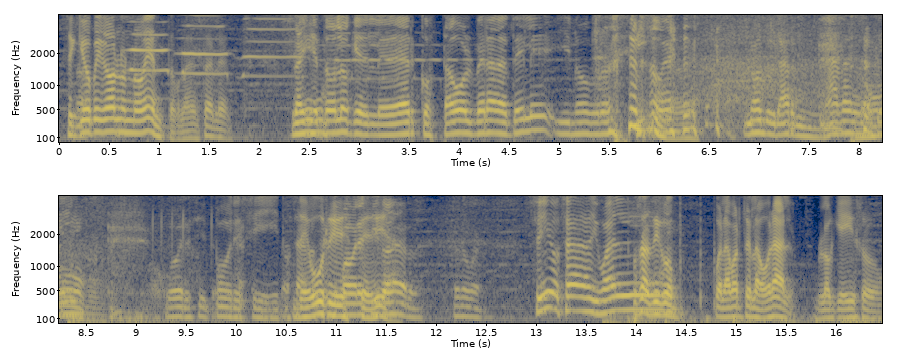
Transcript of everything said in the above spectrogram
Se quedó pegado en los 90, lamentablemente. O sea, que todo lo que le debe haber costado volver a la tele y no... no, No durar nada en la tele. Pobrecito. Pobrecito. O sea, Debut no sé si y pobrecito, despedida. la verdad. Pero bueno. Sí, o sea, igual. O sea, digo, por la parte laboral, lo que hizo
